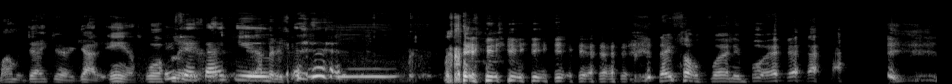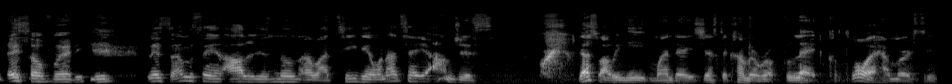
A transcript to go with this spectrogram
Mommy Daycare got it in. Full He said, fledged. thank Shit, I you. they so funny, boy. they so funny. Listen, I'm saying all of this news on my TV, and when I tell you, I'm just. whew, that's why we need Mondays just to come and reflect. Cause Lord have mercy.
